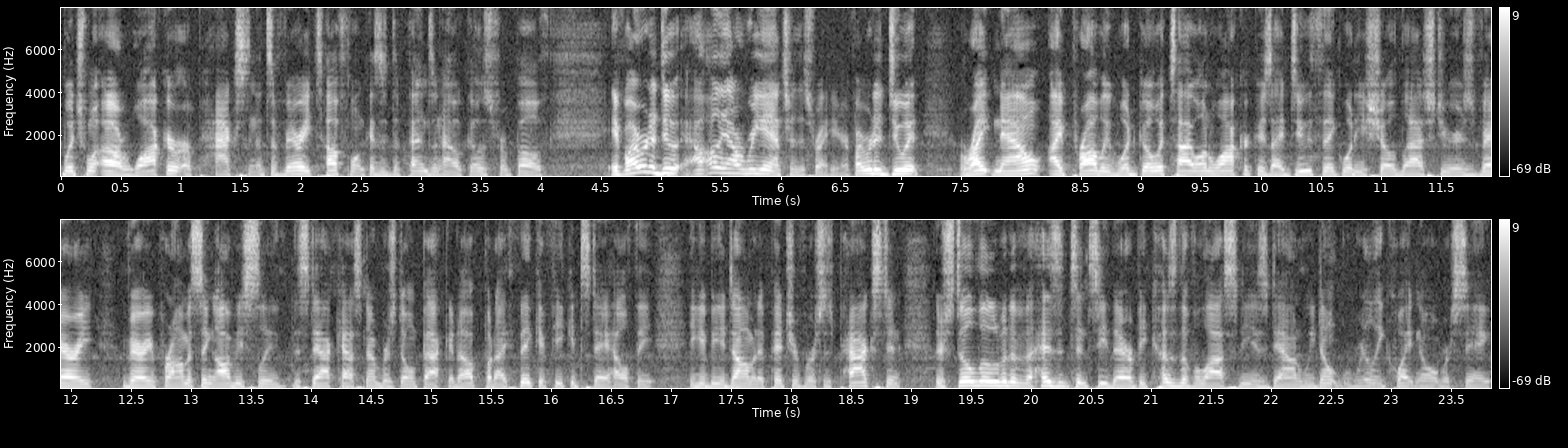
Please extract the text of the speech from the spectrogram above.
Which one? Uh, Walker or Paxton? That's a very tough one because it depends on how it goes for both. If I were to do I'll, I'll re-answer this right here. If I were to do it right now, I probably would go with Taijuan Walker because I do think what he showed last year is very, very promising. Obviously, the Statcast numbers don't back it up, but I think if he could stay healthy, he could be a dominant pitcher versus Paxton. There's still a little bit of a hesitancy there because the velocity is down. We don't really quite know what we're seeing.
